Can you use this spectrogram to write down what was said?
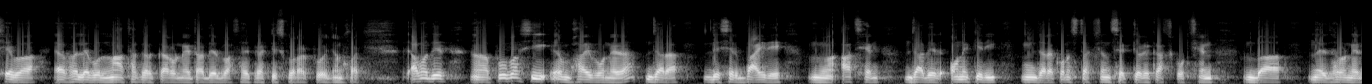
সেবা অ্যাভেলেবল না থাকার কারণে তাদের বাসায় প্র্যাকটিস করার প্রয়োজন হয়। আমাদের প্রবাসী ভাই বোনেরা যারা দেশের বাইরে আছেন, যাদের অনেকেরই যারা কনস্ট্রাকশন সেক্টরে কাজ করছেন বা ধরনের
